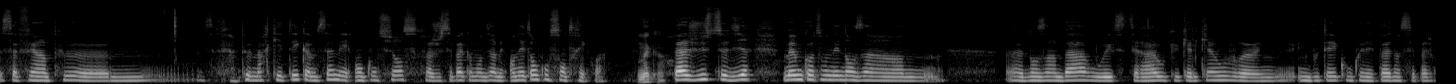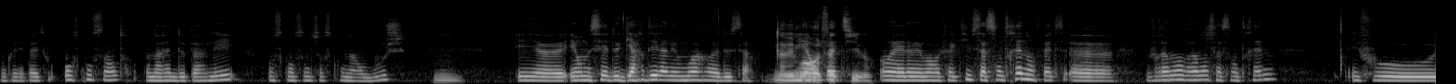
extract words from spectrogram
ça fait un peu. ça fait un peu marketé comme ça, mais en conscience. Enfin, je sais pas comment dire, mais en étant concentré, quoi. D'accord. Pas juste se dire, même quand on est dans un. dans un bar ou etc ou que quelqu'un ouvre une, bouteille qu'on connaît pas d'un cépage qu'on connaît pas et tout on se concentre on arrête de parler on se concentre sur ce qu'on a en bouche Euh, et, on essaie de garder la mémoire euh, de ça. La mémoire olfactive. Ouais, la mémoire olfactive, ça s'entraîne en fait. Euh, vraiment, vraiment, ça s'entraîne. Il faut,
